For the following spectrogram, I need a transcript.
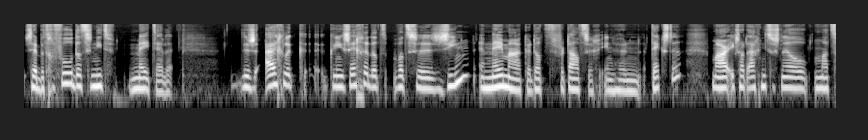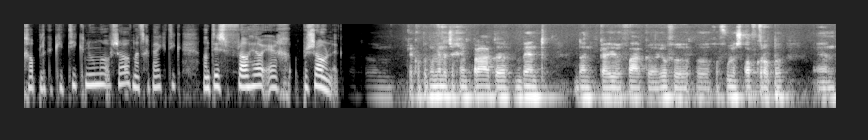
Ze hebben het gevoel dat ze niet meetellen dus eigenlijk kun je zeggen dat wat ze zien en meemaken, dat vertaalt zich in hun teksten. Maar ik zou het eigenlijk niet zo snel maatschappelijke kritiek noemen of zo, of maatschappijkritiek. Want het is vooral heel erg persoonlijk. Kijk, op het moment dat je geen prater bent, dan kan je vaak uh, heel veel uh, gevoelens opkroppen. En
